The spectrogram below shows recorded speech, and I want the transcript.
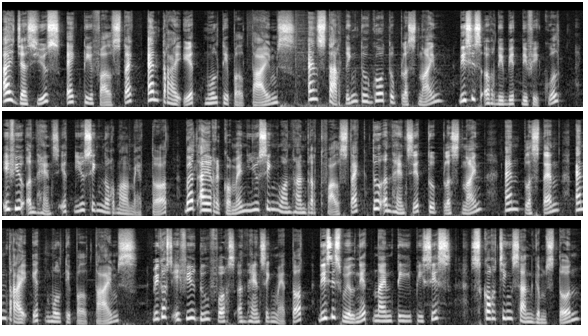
I just use 80 fail stack and try it multiple times. And starting to go to plus 9, this is already bit difficult if you enhance it using normal method, but I recommend using 100 fail stack to enhance it to plus 9 and plus 10 and try it multiple times. Because if you do force enhancing method, this is will need 90 pieces Scorching Sun Gemstone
